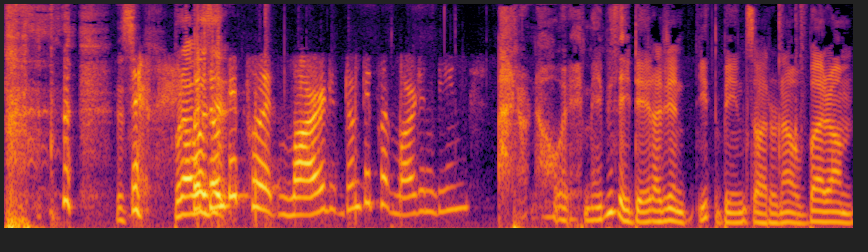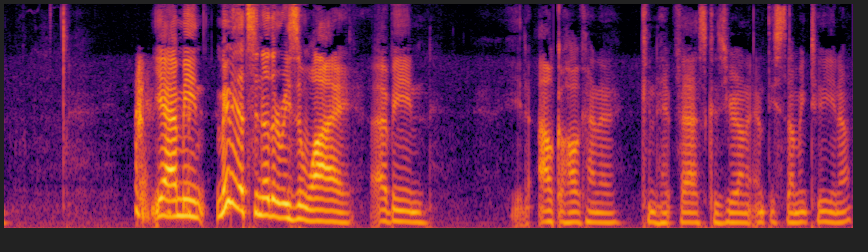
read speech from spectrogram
It's- but I was. don't they put lard? Don't they put lard in beans? I don't know. eh, Maybe they did. I didn't eat the beans, so I don't know. But um, yeah. I mean, maybe that's another reason why. I mean, you know, alcohol kind of can hit fast because you're on an empty stomach too. You know,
